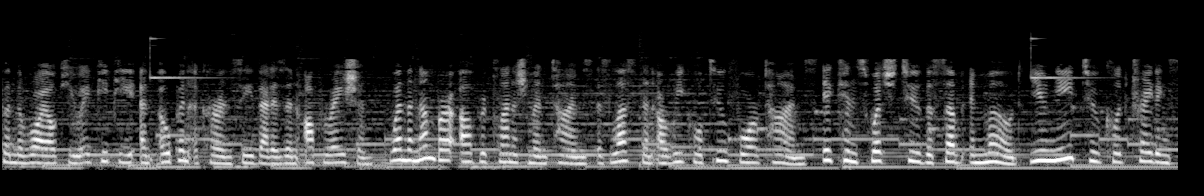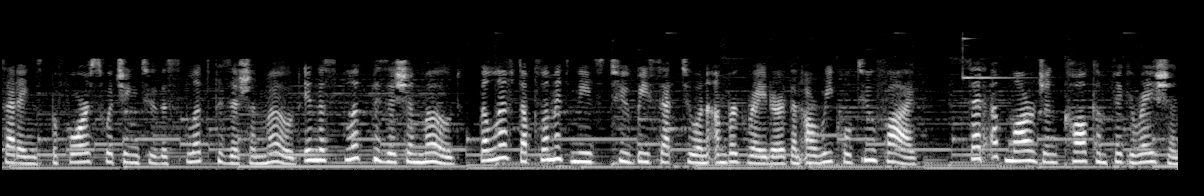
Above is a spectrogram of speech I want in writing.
Open the Royal QAPP and open a currency that is in operation. When the number of replenishment times is less than or equal to 4 times, it can switch to the sub-in mode. You need to click Trading Settings before switching to the Split Position mode. In the Split Position mode, the lift-up limit needs to be set to an number greater than or equal to 5. Set up margin call configuration.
